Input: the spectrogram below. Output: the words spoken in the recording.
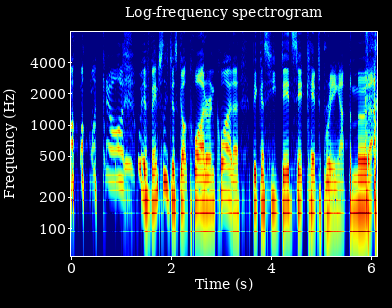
Oh my God. We eventually just got quieter and quieter because he dead set kept bringing up the murder.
